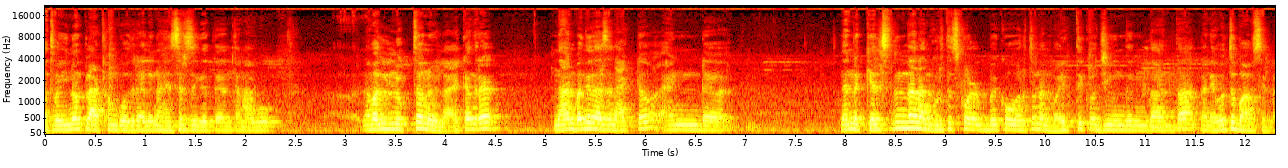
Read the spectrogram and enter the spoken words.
ಅಥವಾ ಇನ್ನೊಂದು ಪ್ಲಾಟ್ಫಾರ್ಮ್ಗೆ ಹೋದ್ರೆ ಅಲ್ಲೇನೋ ಹೆಸರು ಸಿಗುತ್ತೆ ಅಂತ ನಾವು ನಾವು ಅಲ್ಲಿ ನುಗ್ತಾನೂ ಇಲ್ಲ. ಯಾಕಂದರೆ ನಾನು ಬಂದಿದ್ದು ಆಸ್ ಅನ್ ಆ್ಯಕ್ಟಿವ್ ಆ್ಯಂಡ್ ನನ್ನ ಕೆಲಸದಿಂದ ನಾನು ಗುರುತಿಸ್ಕೊಳ್ಬೇಕು ಹೊರತು ನನ್ನ ವೈಯಕ್ತಿಕ ಜೀವನದಿಂದ ಅಂತ ನಾನು ಯಾವತ್ತೂ ಭಾವಿಸಿಲ್ಲ.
